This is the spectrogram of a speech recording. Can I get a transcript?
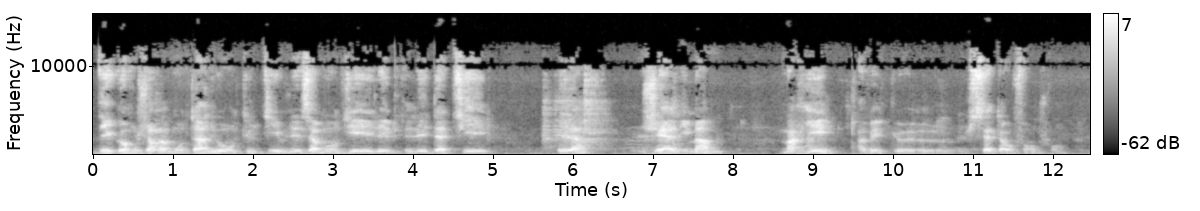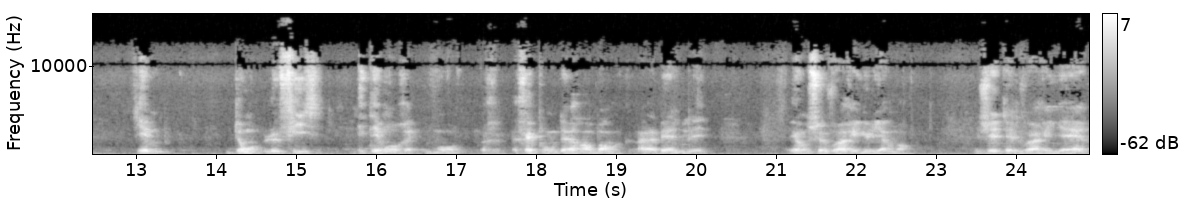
Des gorges dans la montagne où on cultive les amandiers, les, les dattiers. Et là, j'ai un imam marié avec euh, sept enfants, je crois, qui est- dont le fils était mon, ré- mon r- répondeur en banque à la BNP. Et on se voit régulièrement. J'ai été le voir hier,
